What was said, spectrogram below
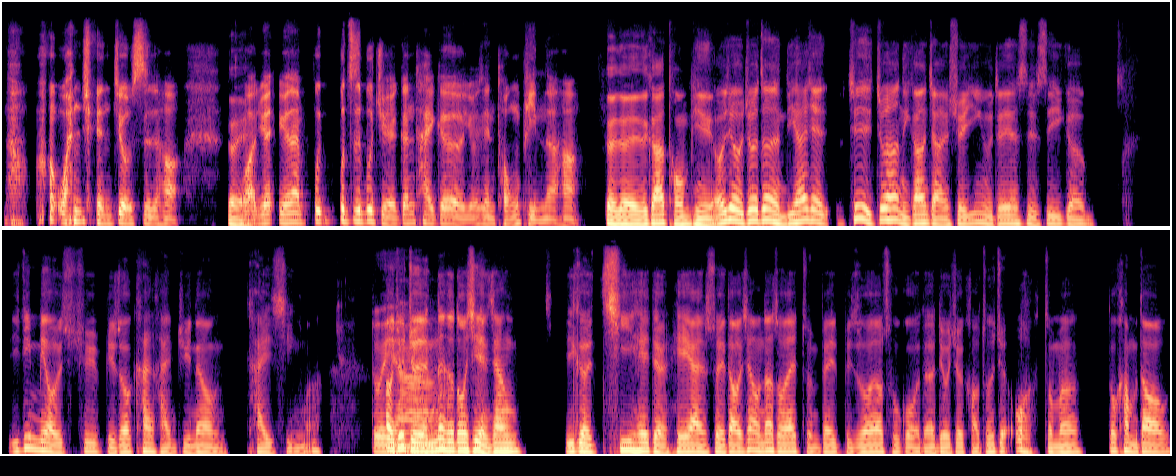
完全就是哈，对，哇，原原来不不知不觉跟泰戈尔有点同频了哈，对对，跟他同频，而且我觉得真的很厉害，而且其实就像你刚刚讲的，学英语这件事是一个一定没有去，比如说看韩剧那种开心嘛。对、啊，我就觉得那个东西很像一个漆黑的黑暗隧道。像我那时候在准备，比如说要出国的留学考试，就觉得哇，怎么都看不到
